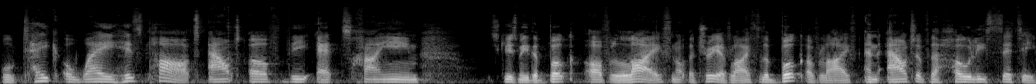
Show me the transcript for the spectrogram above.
will take away his part out of the Etz Chaim excuse me, the book of life, not the tree of life, the book of life, and out of the holy city,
